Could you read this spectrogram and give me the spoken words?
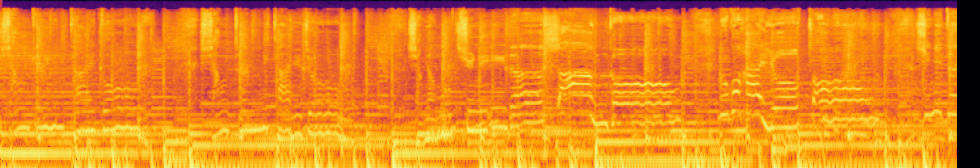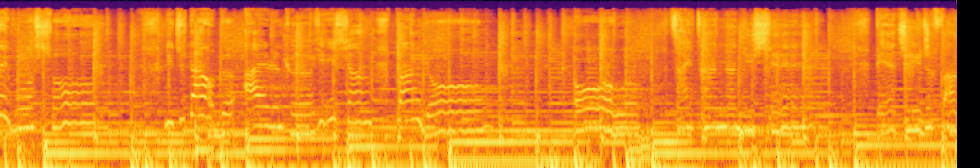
想给你太多，想疼你太久，想要抹去你的。伤口，如果还有痛，请你对我说，你知道的，爱人可以像朋友。别急着防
